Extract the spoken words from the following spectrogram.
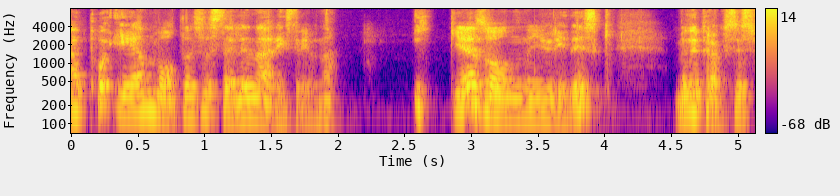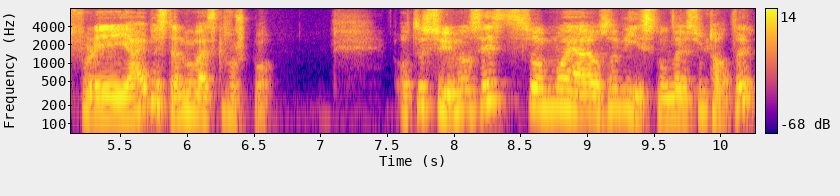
er på en måte en selvstendig næringsdrivende. Ikke sånn juridisk, men i praksis. Fordi jeg bestemmer hva jeg skal forske på. Og til syvende og sist så må jeg også vise noen resultater.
